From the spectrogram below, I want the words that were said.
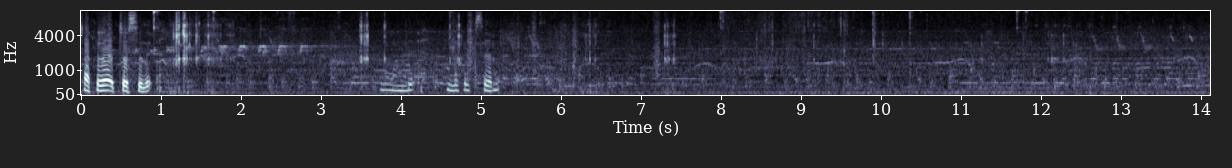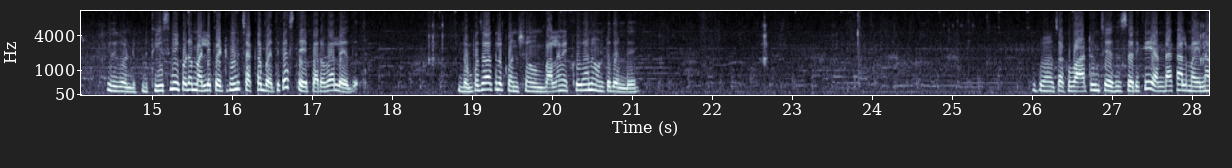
చక్కగా వచ్చేస్తుంది. ఉంది. ఇదిగోండి ఇప్పుడు తీసినవి కూడా మళ్ళీ పెట్టుకుని చక్కగా బతికేస్తాయి పర్వాలేదు. దుంపజాతులు కొంచెం బలం ఎక్కువగానే ఉంటుందండి. ఇప్పుడు చక్క వాటర్ చేసేసరికి ఎండాకాలం అయినా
